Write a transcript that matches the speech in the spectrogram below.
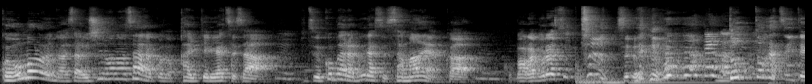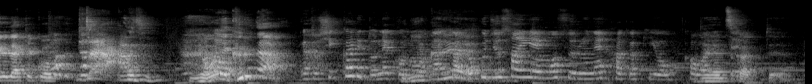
これおもろいのはさ後ろのさこの書いてるやつさ、うん。普通小腹ブラス様やんか、うん。小腹ブラスツッツドットがついてるだけこうジャーン日本へ来るな。あとしっかりとねこのなんか国へ帰れ63円もするねはがきを買われねて使って。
